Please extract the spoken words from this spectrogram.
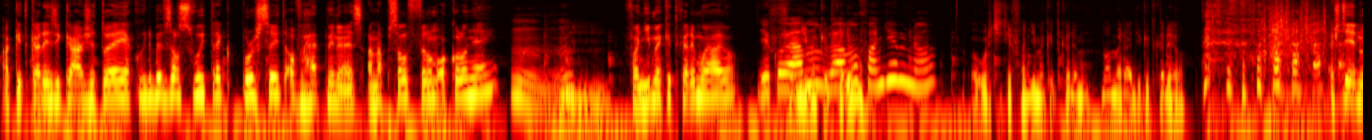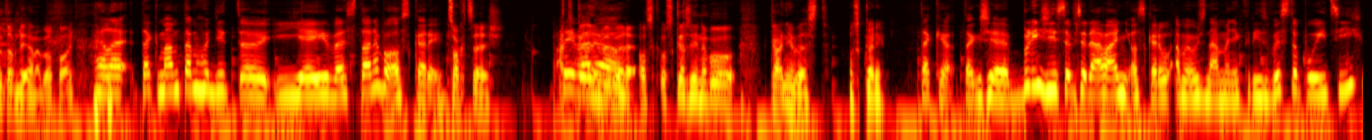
A Kid Cudi říká, že to je jako kdyby vzal svůj track Pursuit of Happiness a napsal film okolo něj. Hmm. Fandíme Kid Cudimu, já jo? Jako já Fandíme já mu fandím, no. Určitě fandíme Kid Cudimu. Máme rádi Kid Cudiho. Ještě jednu tam Diana byl, pojď. Hele, tak mám tam hodit uh, jej Vesta nebo Oscary? Co chceš? Ať Kalin vybere. Os- Oskaři nebo Kanye West. Oscary. Tak jo, takže blíží se předávání Oscarů a my už známe některý z vystupujících.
